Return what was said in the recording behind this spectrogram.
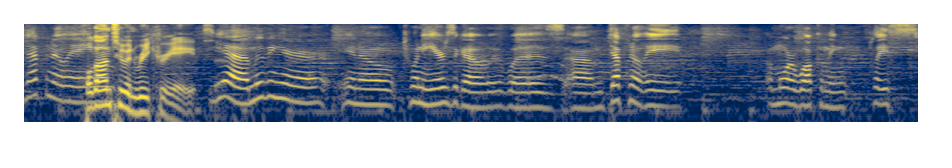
definitely hold on to and recreate. So- Yeah, moving here, you know, 20 years ago, it was um, definitely a more welcoming place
